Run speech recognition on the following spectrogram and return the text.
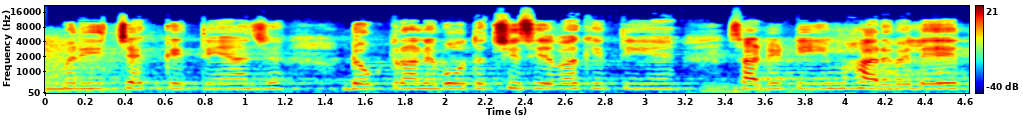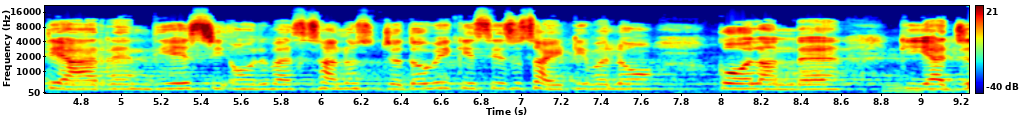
ਮਰੀਜ਼ ਚੈੱਕ ਕੀਤੇ ਆ। ਅੱਜ ਡਾਕਟਰਾਂ ਨੇ ਬਹੁਤ ਅੱਛੀ ਸੇਵਾ ਕੀਤੀ ਹੈ। ਸਾਡੀ ਟੀਮ ਹਰ ਵੇਲੇ ਤਿਆਰ ਰਹਿੰਦੀ ਹੈ। ਸੀ- ਉਹਦੇ ਵਾਸਤੇ ਸਾਨੂੰ ਜਦੋਂ ਵੀ ਕਿਸੇ ਸੁਸਾਇਟੀ ਵੱਲੋਂ ਕਾਲ ਆਉਂਦਾ ਹੈ ਕਿ ਅੱਜ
